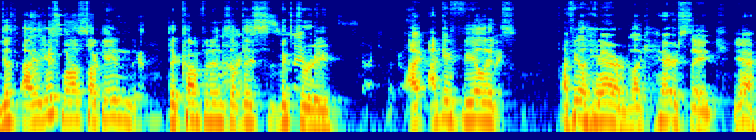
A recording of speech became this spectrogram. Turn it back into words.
Just I just want to suck in the confidence of this victory. I I can feel it. I feel hair like hare steak. Yeah.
